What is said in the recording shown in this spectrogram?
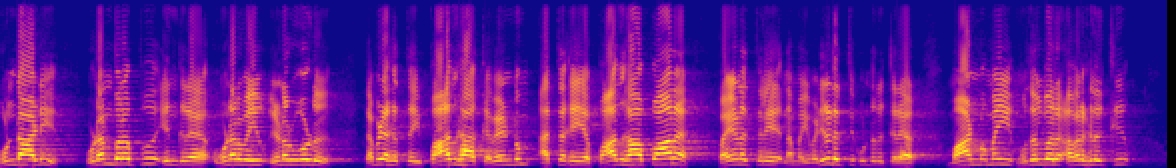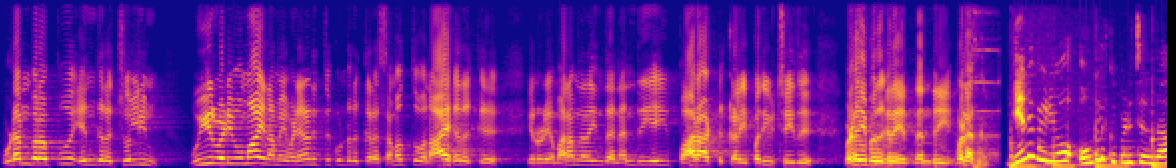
கொண்டாடி உடன்பிறப்பு என்கிற உணர்வை உணர்வோடு தமிழகத்தை பாதுகாக்க வேண்டும். அத்தகைய பாதுகாப்பான பயணத்திலே நம்மை வழிநடத்தி கொண்டிருக்கிற மாண்புமை முதல்வர் அவர்களுக்கு உடன்பிறப்பு என்கிற சொல்லின் உயிர் வடிவமாய் நம்மை வழிநடத்திக் கொண்டிருக்கிற சமத்துவ நாயகருக்கு என்னுடைய மனம் நிறைந்த நன்றியை பாராட்டுக்களை பதிவு செய்து விடைபெறுகிறேன். நன்றி வணக்கம். இந்த வீடியோ உங்களுக்கு பிடிச்சிருந்தா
